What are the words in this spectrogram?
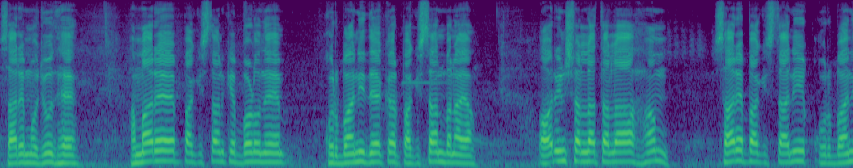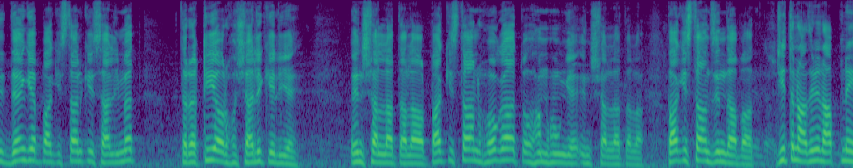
सारे मौजूद हैं। हमारे पाकिस्तान के बड़ों ने कुर्बानी देकर पाकिस्तान बनाया और इन ताला हम सारे पाकिस्तानी कुर्बानी देंगे पाकिस्तान की सालिमत, तरक्की और खुशहाली के लिए। इन ताला। और पाकिस्तान होगा तो हम होंगे इन ताला। पाकिस्तान जिंदाबाद। जी तो नाजरीन आपने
